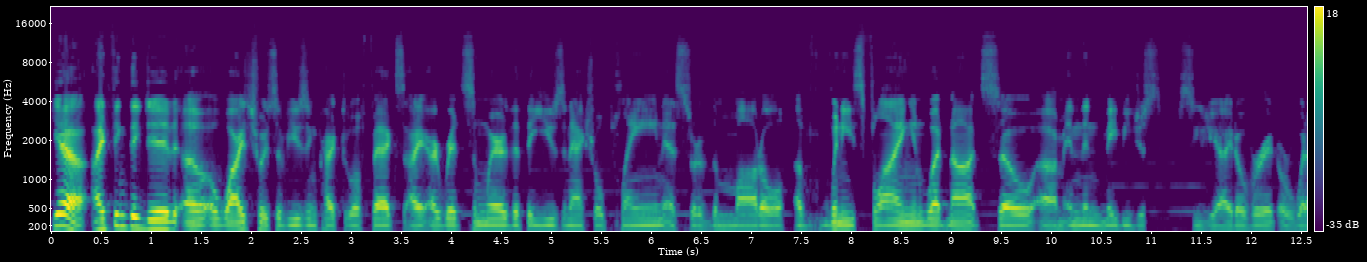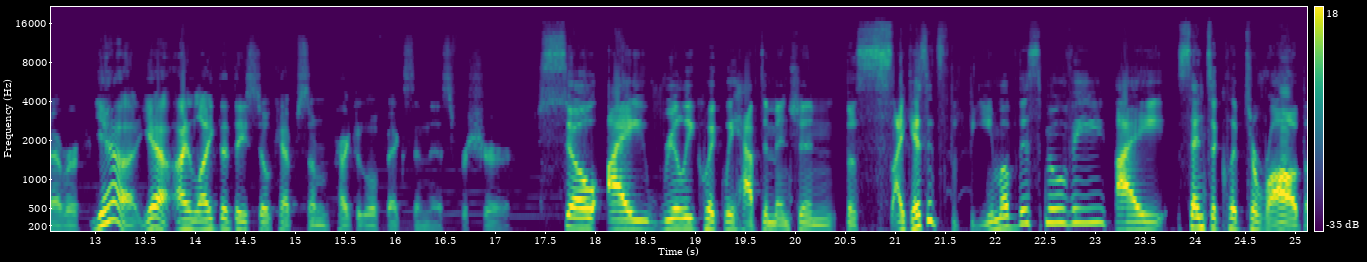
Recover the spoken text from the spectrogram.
Yeah, I think they did a, a wise choice of using practical effects. I, I read somewhere that they use an actual plane as sort of the model of when he's flying and whatnot. So, um, and then maybe just CGI'd over it or whatever. Yeah, yeah, I like that they still kept some practical effects in this for sure. So I really quickly have to mention the—I guess it's the theme of this movie. I sent a clip to Rob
